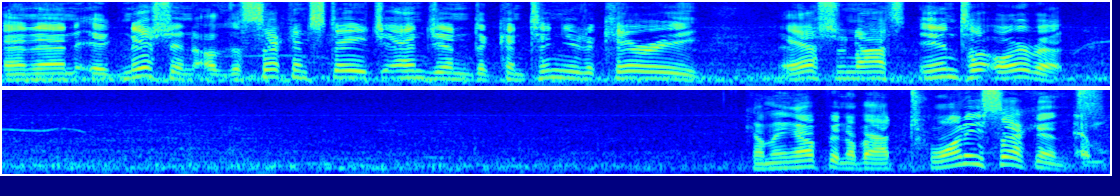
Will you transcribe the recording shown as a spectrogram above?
and then ignition of the second stage engine to continue to carry astronauts into orbit. Coming up in about 20 seconds. M-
